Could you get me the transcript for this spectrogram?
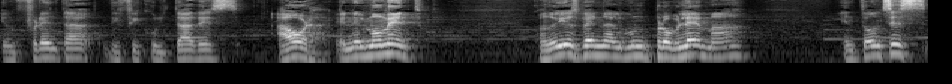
enfrenta dificultades ahora, en el momento. Cuando ellos ven algún problema, entonces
